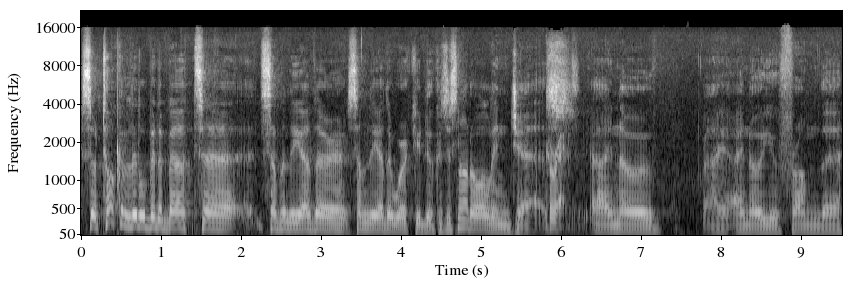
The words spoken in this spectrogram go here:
So talk a little bit about uh, some of the other some of the other work you do because it's not all in jazz. Correct. I know, I, I know you from the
